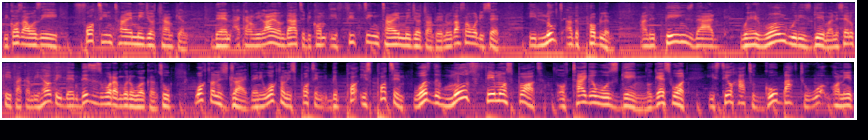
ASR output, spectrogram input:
because I was a 14 time major champion then I can rely on that to become a 15 time major champion. No, that's not what he said. He looked at the problem and the things that were wrong with his game and he said, okay, if I can be healthy, then this is what I'm going to work on. So, worked on his drive, then he worked on his putting. The pot, his putting was the most famous part of Tiger Woods' game. But guess what? He still had to go back to work on it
